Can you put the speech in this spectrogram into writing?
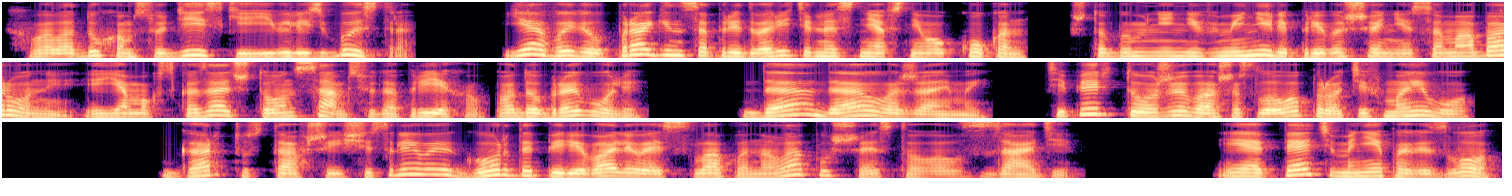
Хвала духом судейские явились быстро. Я вывел Прагинса, предварительно сняв с него кокон, чтобы мне не вменили превышение самообороны, и я мог сказать, что он сам сюда приехал, по доброй воле. Да, да, уважаемый, теперь тоже ваше слово против моего. Гард, уставший и счастливый, гордо переваливаясь с лапы на лапу, шествовал сзади. И опять мне повезло.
